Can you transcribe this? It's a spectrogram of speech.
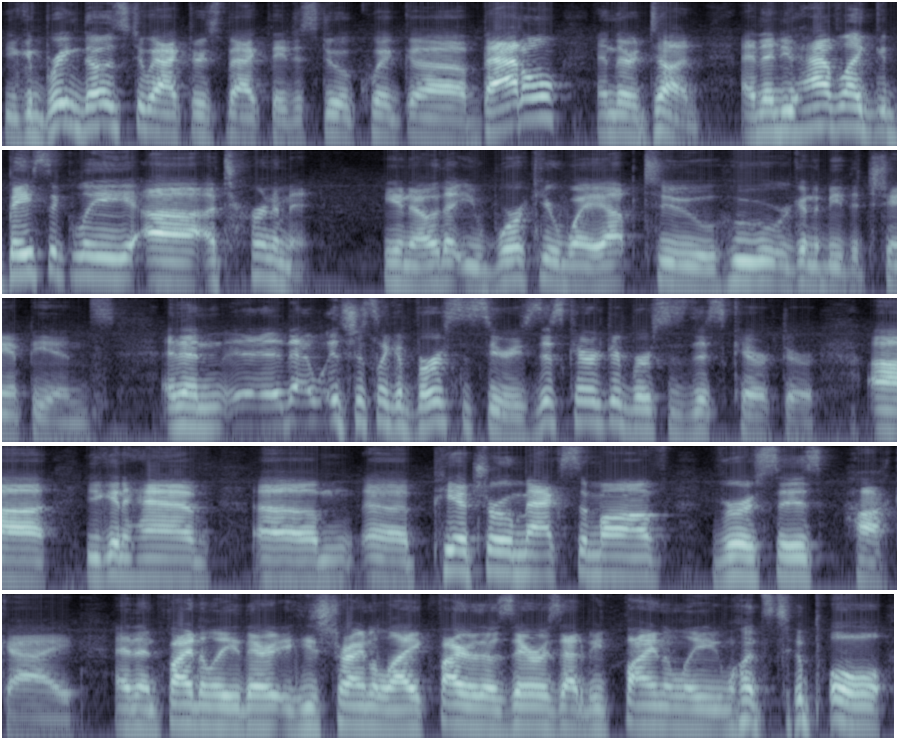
You can bring those two actors back. They just do a quick uh, battle and they're done. And then you have like basically uh, a tournament, you know, that you work your way up to who are going to be the champions. And then uh, that, it's just like a versus series. This character versus this character. Uh, you can have um, uh, Pietro Maximoff versus Hawkeye. And then finally, there he's trying to like fire those arrows at him. He finally wants to pull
